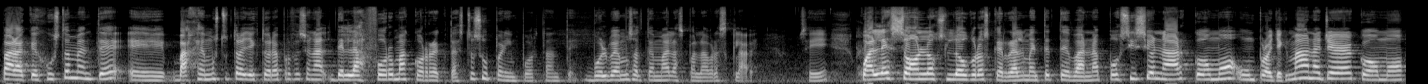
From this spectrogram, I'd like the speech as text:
para que justamente eh, bajemos tu trayectoria profesional de la forma correcta. Esto es súper importante. Volvemos a tema de las palabras clave. ¿Sí? ¿Cuáles son los logros que realmente te van a posicionar como un project manager, como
